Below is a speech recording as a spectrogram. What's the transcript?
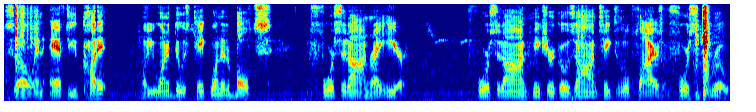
So and after you cut it, what you want to do is take one of the bolts force it on right here. Force it on, make sure it goes on, take the little pliers and force it through.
